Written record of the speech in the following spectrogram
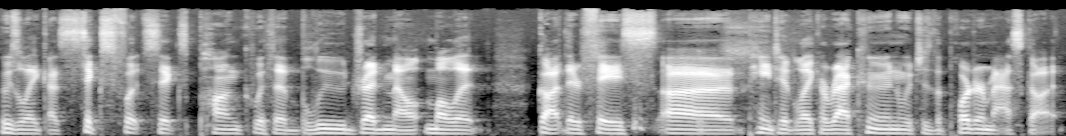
who's like a six foot six punk with a blue dread mul- mullet, got their face uh, painted like a raccoon, which is the Porter mascot.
